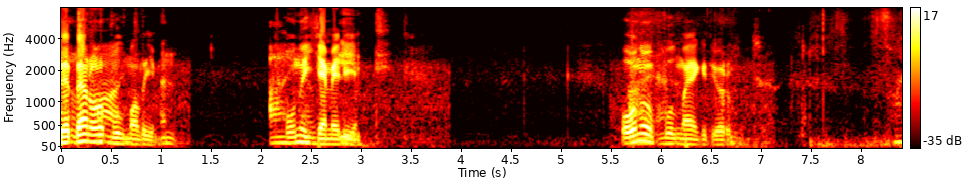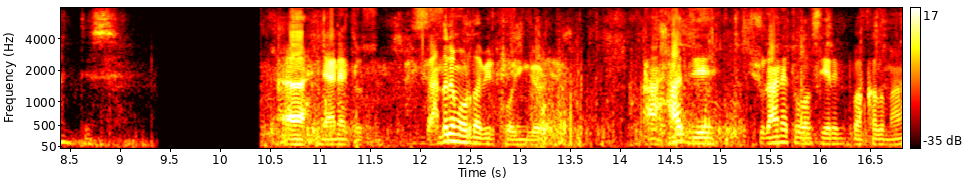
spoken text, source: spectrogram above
ve ben onu bulmalıyım. Onu yemeliyim. Onu bulmaya gidiyorum. Ah lanet olsun. Sanırım orada bir koyun gördüm. Ah hadi şu lanet olası yere bir bakalım ha.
